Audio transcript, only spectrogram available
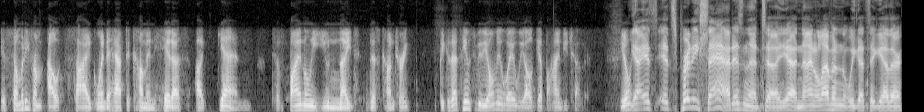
Is somebody from outside going to have to come and hit us again to finally unite this country? Because that seems to be the only way we all get behind each other. You yeah, it's it's pretty sad, isn't it? Uh, yeah, 9/11 we got together,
